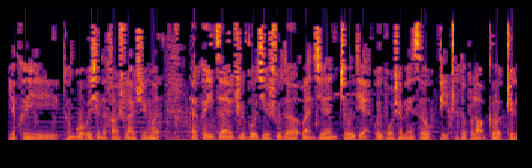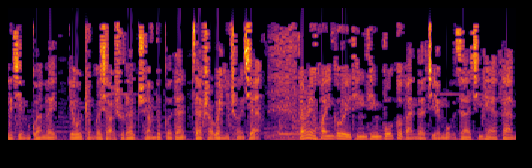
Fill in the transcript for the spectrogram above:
也可以通过微信的方式来询问。还可以在直播结束的晚间九点，微博上面搜“李智的不老歌”这个节目官微，有整个小时的全部歌单在这儿为你呈现。当然，也欢迎各位听一听播客版的节目，在蜻蜓 FM、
